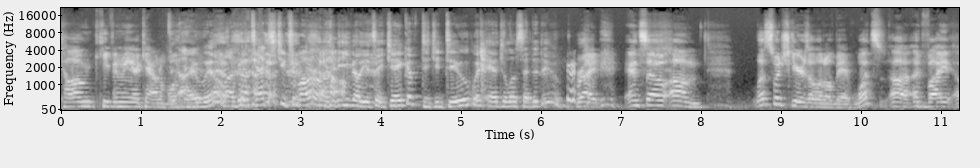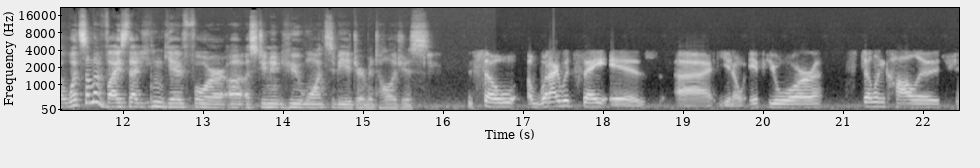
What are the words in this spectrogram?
Tom keeping me accountable. Here. I will. I'm going to text you tomorrow. I'm going to email you and say, Jacob, did you do what Angelo said to do? right, and so um, let's switch gears a little bit. What's uh, advice? Uh, what's some advice that you can give for uh, a student who wants to be a dermatologist? So, uh, what I would say is, uh, you know, if you're still in college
